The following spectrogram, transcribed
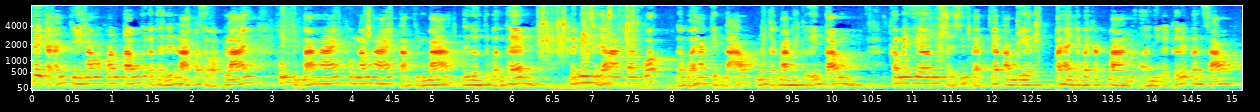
Thì các anh chị nào quan tâm thì có thể liên lạc qua số hotline 0932 052 893 để được tư vấn thêm. Bên mình sẽ giao hàng toàn quốc để với hàng kín đáo nên các bạn hãy cứ yên tâm còn bây giờ mình sẽ xin phép chào tạm biệt và hẹn gặp lại các bạn ở những cái clip lần sau.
